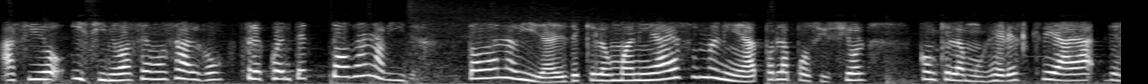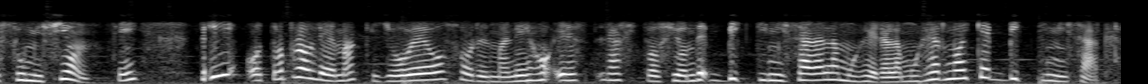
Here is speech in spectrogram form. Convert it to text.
ha sido, y si no hacemos algo, frecuente toda la vida toda la vida, desde que la humanidad es humanidad por la posición con que la mujer es creada de sumisión, ¿sí? Y otro problema que yo veo sobre el manejo es la situación de victimizar a la mujer. A la mujer no hay que victimizarla.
